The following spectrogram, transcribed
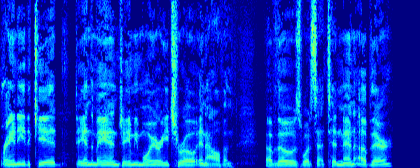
Randy the Kid, Dan the Man, Jamie Moyer, Ichiro, and Alvin. Of those, what's that, 10 men up there?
